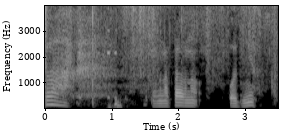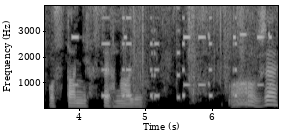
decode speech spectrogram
Так. Напевно, одні з останніх сигналів. О, вже.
